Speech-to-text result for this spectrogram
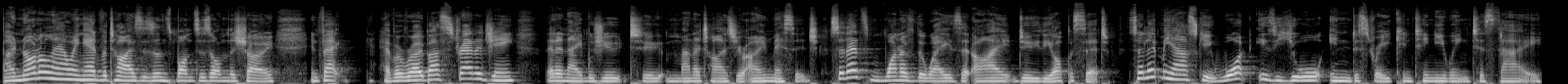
By not allowing advertisers and sponsors on the show, in fact, have a robust strategy that enables you to monetize your own message. So that's one of the ways that I do the opposite. So let me ask you, what is your industry continuing to say?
